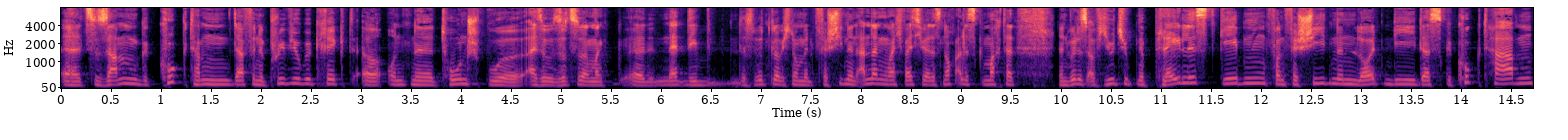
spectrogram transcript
äh, zusammen geguckt, haben dafür eine Preview gekriegt äh, und eine Tonspur. Also sozusagen, man, äh, net- die, das wird, glaube ich, noch mit verschiedenen anderen gemacht. Ich weiß nicht, wer das noch alles gemacht hat. Dann wird es auf YouTube eine Playlist geben von verschiedenen Leuten, die das geguckt haben.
